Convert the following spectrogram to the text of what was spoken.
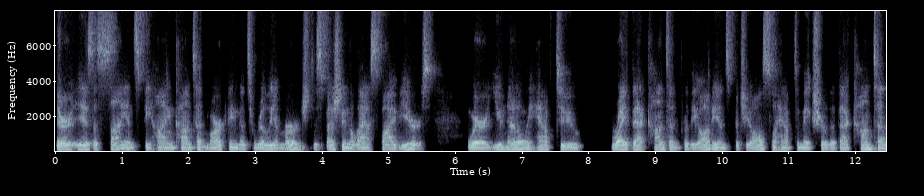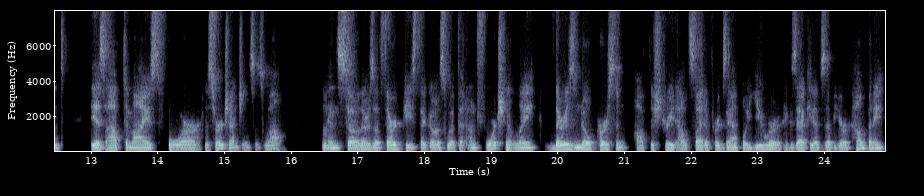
There is a science behind content marketing that's really emerged, especially in the last five years, where you not only have to write that content for the audience, but you also have to make sure that that content is optimized for the search engines as well. Mm-hmm. And so there's a third piece that goes with it. Unfortunately, there is no person off the street outside of, for example, you or executives of your company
